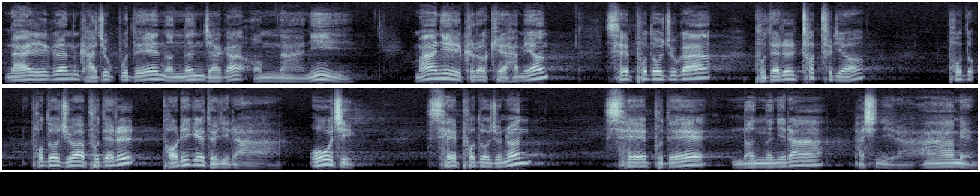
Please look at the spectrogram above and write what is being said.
낡은 가죽 부대에 넣는 자가 없나니 만일 그렇게 하면 새 포도주가 부대를 터뜨려 포도, 포도주와 부대를 버리게 되리라. 오직 새 포도주는 새 부대에 넣느니라 하시니라. 아멘.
